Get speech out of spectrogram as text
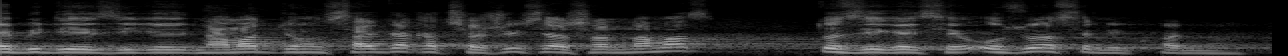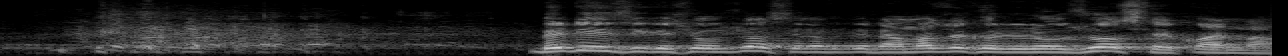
এ বিডি জিগে নামাজ যখন সাইড রাখা শেষ হয়েছে আসার নামাজ, তো জিগাইছে অজু আছে নি? কয়, না। বেরিয়ে জিজ্ঞেস অজু আছে না? নামাজও করি অজু আছে? কয়, না।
